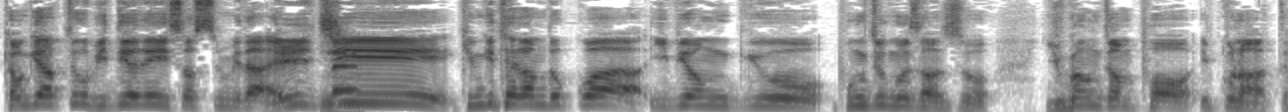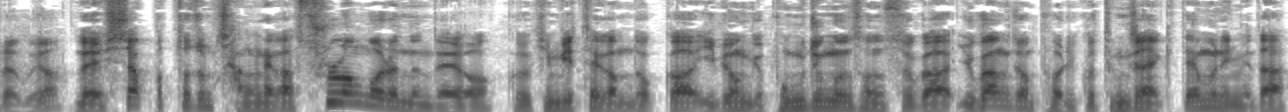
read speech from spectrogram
경기 앞두고 미디어데이 있었습니다. LG 네. 김기태 감독과 이병규, 봉중근 선수 유광 점퍼 입고 나왔더라고요. 네, 시작부터 좀 장내가 술렁거렸는데요. 그 김기태 감독과 이병규, 봉중근 선수가 유광 점퍼를 입고 등장했기 때문입니다.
